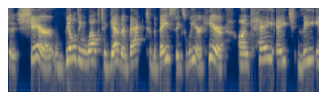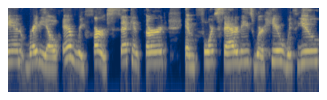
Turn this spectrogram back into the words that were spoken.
to share building wealth together back to the basics. We are here on KHVN radio every first, second, third, and fourth Saturdays. We're here with you.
